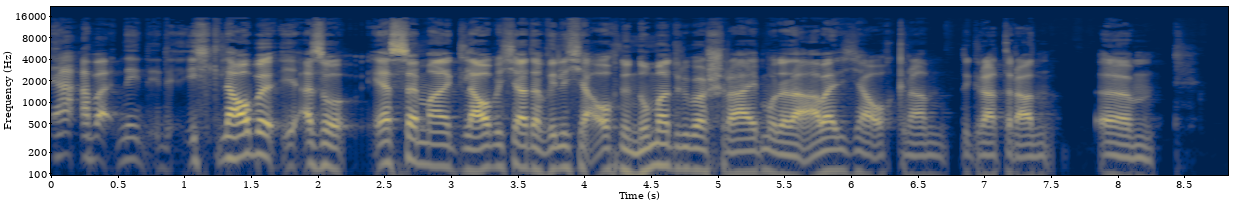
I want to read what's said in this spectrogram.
Ja, aber nee, ich glaube, also erst einmal glaube ich ja, da will ich ja auch eine Nummer drüber schreiben oder da arbeite ich ja auch gerade dran, ähm,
